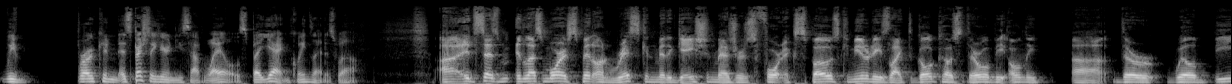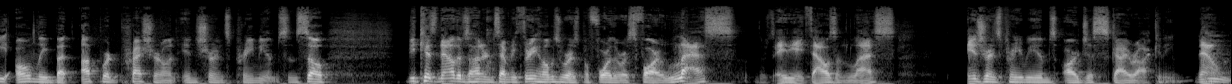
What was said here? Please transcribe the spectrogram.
we've broken, especially here in New South Wales, but yeah, in Queensland as well. Uh, it says unless more is spent on risk and mitigation measures for exposed communities like the Gold Coast, there will be only uh, there will be only but upward pressure on insurance premiums. And so, because now there's 173 homes, whereas before there was far less, there's 88,000 less. Insurance premiums are just skyrocketing. Now,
